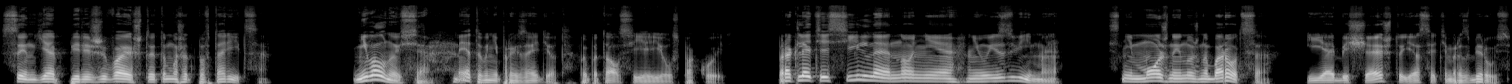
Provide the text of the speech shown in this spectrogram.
«Сын, я переживаю, что это может повториться». «Не волнуйся, этого не произойдет», — попытался я ее успокоить. «Проклятие сильное, но не неуязвимое. С ним можно и нужно бороться, и я обещаю, что я с этим разберусь.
